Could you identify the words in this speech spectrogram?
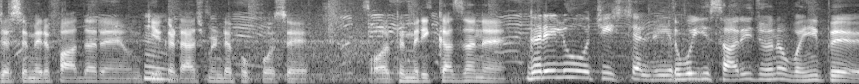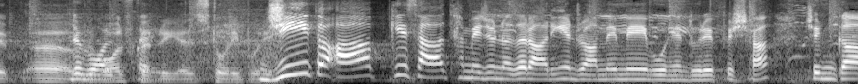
जैसे मेरे फादर हैं उनकी हम्म। एक अटैचमेंट है फुप्पो से और फिर मेरी कज़न है। घरेलू वो चीज़ चल रही है तो वो ये सारी जो है ना वहीं पे रिवॉल्व कर रही है स्टोरी पूरी। जी तो आपके साथ हमें जो नज़र आ रही हैं ड्रामे में वो है दुरे फिशा जिनका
